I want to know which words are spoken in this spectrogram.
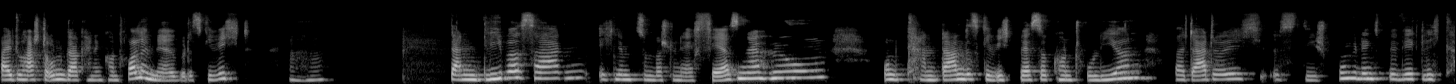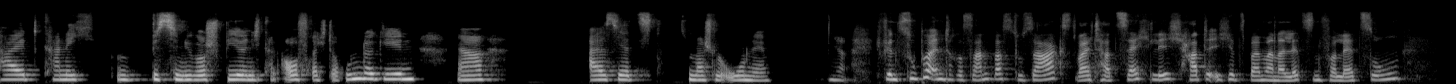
weil du hast da unten gar keine Kontrolle mehr über das Gewicht. Mhm. Dann lieber sagen, ich nehme zum Beispiel eine Fersenerhöhung und kann dann das Gewicht besser kontrollieren, weil dadurch ist die Sprunggelenksbeweglichkeit, kann ich ein bisschen überspielen, ich kann aufrechter runtergehen, ja, als jetzt zum Beispiel ohne. Ja, ich finde es super interessant, was du sagst, weil tatsächlich hatte ich jetzt bei meiner letzten Verletzung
